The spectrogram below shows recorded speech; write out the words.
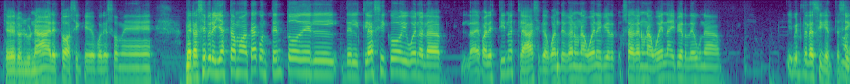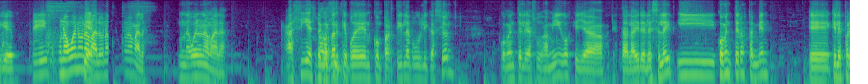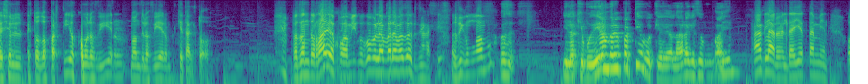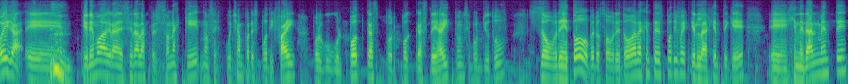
te ven los lunares, todo. Así que por eso me, me atrasé, pero ya estamos acá contentos del, del clásico. Y bueno, la, la de Palestino es clásica. Wander gana una buena y pierde, o sea, gana una buena y pierde una y pierde la siguiente. Así que. Sí, una buena, una mala, una buena, una mala. Una buena, una mala. Así es. Recordar que pueden compartir la publicación. Coméntenle a sus amigos que ya está al aire el SLA y coméntenos también eh, qué les pareció estos dos partidos, cómo los vivieron, dónde los vieron, qué tal todo. Pasando radio, pues amigo, ¿cómo la van a pasar? ¿Así? ¿Así como vamos? y los que pudieron ver el partido, porque a la hora que se vayan. Ah, claro, el de ayer también. Oiga, eh, queremos agradecer a las personas que nos escuchan por Spotify, por Google Podcast, por Podcast de iTunes y por YouTube. Sobre todo, pero sobre todo a la gente de Spotify, que es la gente que eh, generalmente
